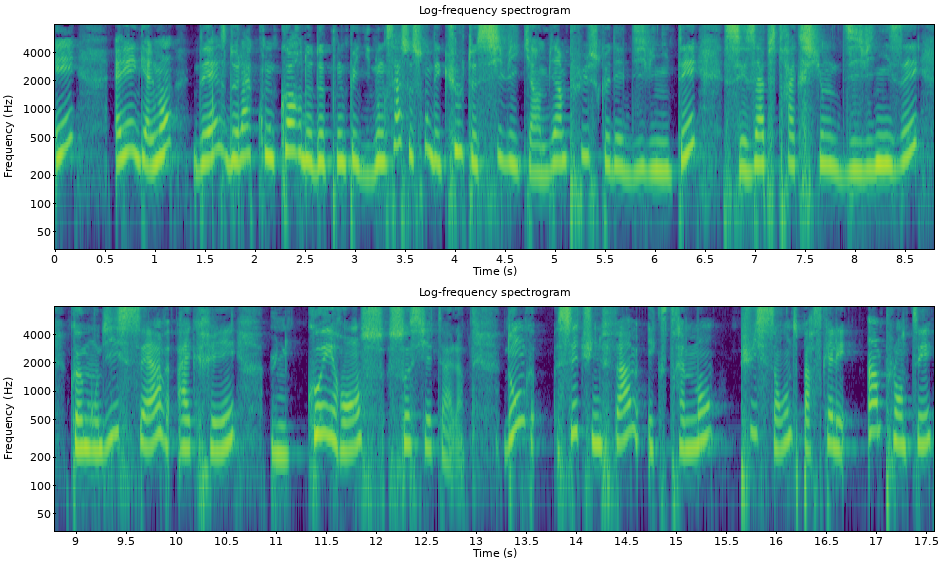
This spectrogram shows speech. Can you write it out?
Et elle est également déesse de la concorde de Pompéi. Donc ça, ce sont des cultes civiques, hein, bien plus que des divinités. Ces abstractions divinisées, comme on dit, servent à créer une cohérence sociétale. Donc c'est une femme extrêmement puissante parce qu'elle est implantée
